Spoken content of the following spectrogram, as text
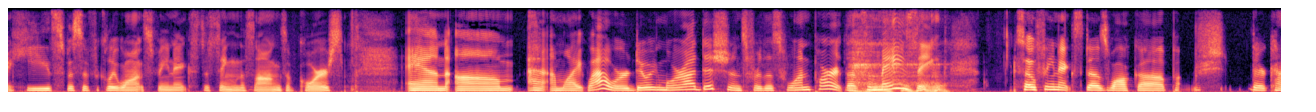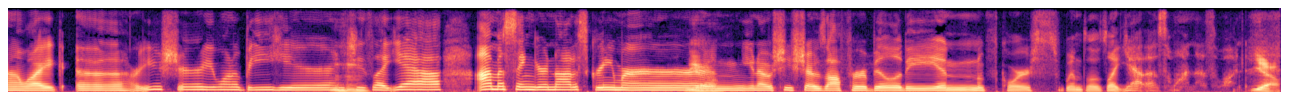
he specifically wants Phoenix to sing the songs, of course. And um, I- I'm like, wow, we're doing more auditions for this one part. That's amazing. so Phoenix does walk up. They're kind of like, uh, are you sure you want to be here? And Mhm. she's like, yeah, I'm a singer, not a screamer. Yeah. And, you know, she shows off her ability. And of course, Winslow's like, yeah, that's the one, that's the one. Yeah,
